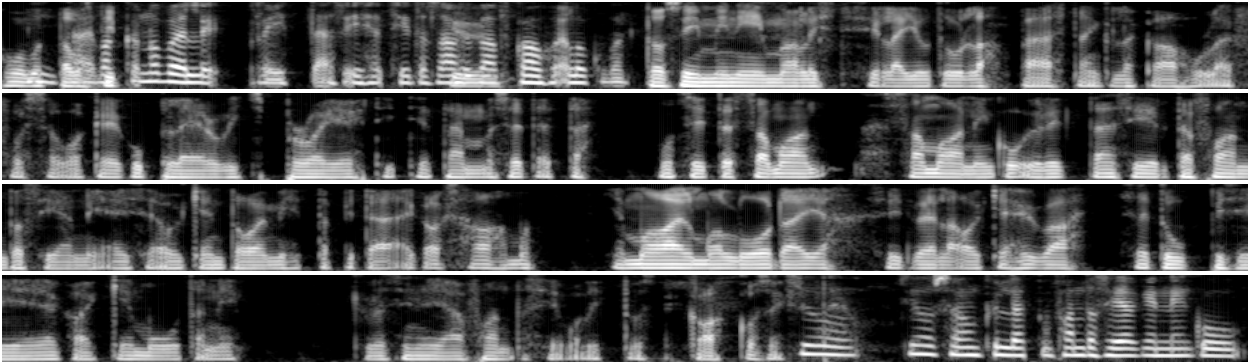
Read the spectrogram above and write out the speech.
huomattavasti... Niin, vaikka novelli riittää siihen, että siitä saa kyllä, hyvän kauhuelokuvan. Tosi minimalistisilla jutuilla päästään kyllä kauhuleffoissa, vaikka joku Blair Witch-projektit ja tämmöiset, että mutta sitten samaan, samaan niin kuin yritetään siirtää fantasiaan, niin ei se oikein toimi, että pitää ekaksi hahmot ja maailman luoda ja sitten vielä oikein hyvä se tuppi siihen ja kaikkea muuta, niin kyllä sinne jää fantasia valittavasti kakkoseksi. Joo, joo, se on kyllä, että fantasiakin, niin kuin,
